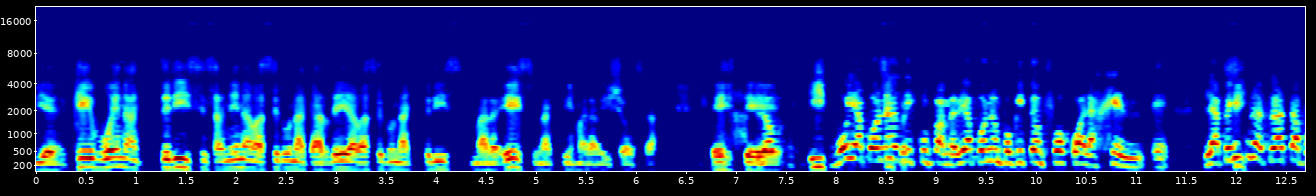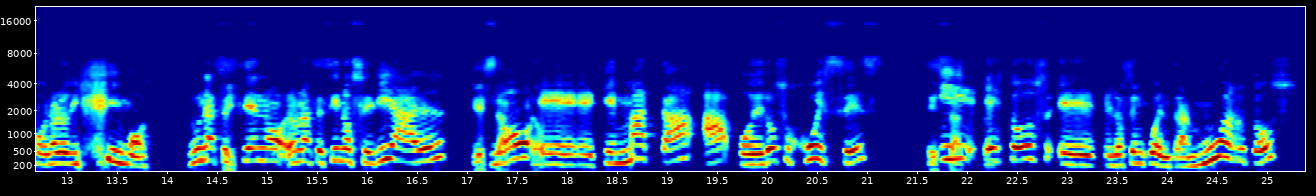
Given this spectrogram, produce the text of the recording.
bien, qué buena actriz. Esa nena va a ser una carrera, va a ser una actriz, es una actriz maravillosa. Este, y, voy a poner, disculpa, me voy a poner un poquito en foco a la gente. La película trata, porque no lo dijimos, de un asesino, un asesino serial ¿no? Eh, que mata a poderosos jueces y estos eh, los encuentran muertos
